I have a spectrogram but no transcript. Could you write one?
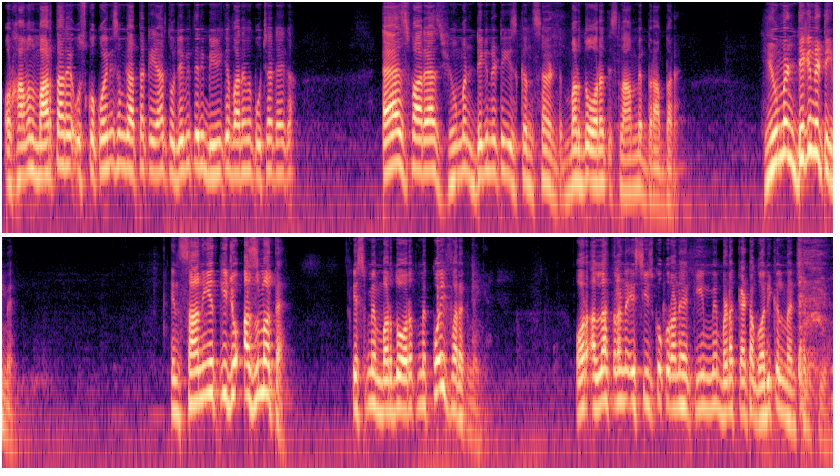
اور خامد مارتا رہے، اس کو کوئی نہیں سمجھاتا کہ یار تجھے بھی تیری بیوی کے بارے میں پوچھا جائے گا۔ As far as human dignity is concerned مرد و عورت اسلام میں برابر ہے ہیومن ڈگنیٹی میں، انسانیت کی جو عظمت ہے، اس میں مرد و عورت میں کوئی فرق نہیں ہے۔ اور اللہ تعالیٰ نے اس چیز کو قرآن حکیم میں بڑا کیٹاگوریکل مینشن کیا۔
